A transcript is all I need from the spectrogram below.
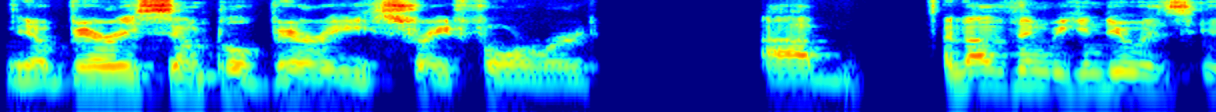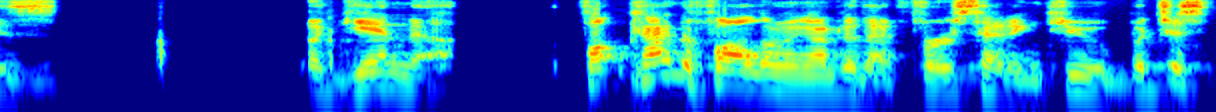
You know, very simple, very straightforward. Um, another thing we can do is is again fo- kind of following under that first heading too, but just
